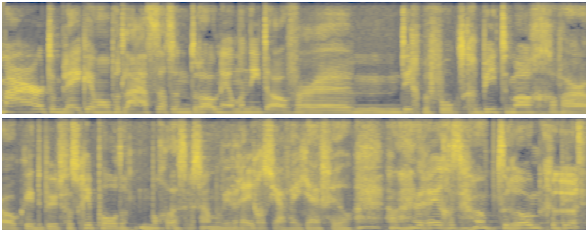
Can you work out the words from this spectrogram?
Maar toen bleek helemaal op het laatst dat een drone helemaal niet over ehm, dichtbevolkt gebied mag. Waar ook in de buurt van Schiphol. Dat mocht, dat zijn allemaal weer regels. Ja, weet jij veel. regels op dronegebied.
